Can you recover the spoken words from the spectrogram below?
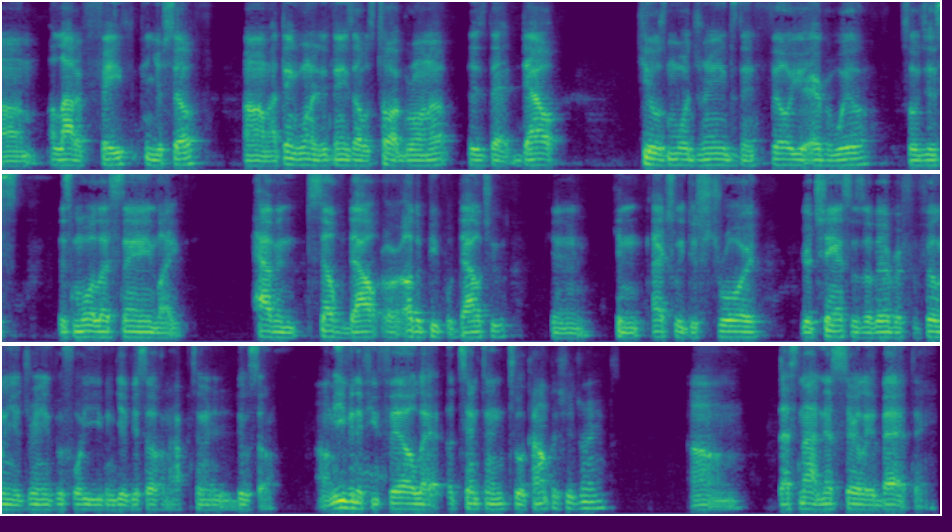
um, a lot of faith in yourself. Um, I think one of the things I was taught growing up is that doubt kills more dreams than failure ever will. So just it's more or less saying like having self doubt or other people doubt you can can actually destroy your chances of ever fulfilling your dreams before you even give yourself an opportunity to do so. Um, even if you fail at attempting to accomplish your dreams, um, that's not necessarily a bad thing.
